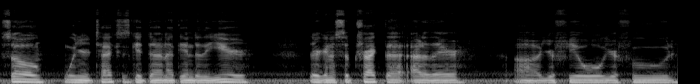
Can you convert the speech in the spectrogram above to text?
So when your taxes get done at the end of the year, they're gonna subtract that out of there, uh, your fuel, your food,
